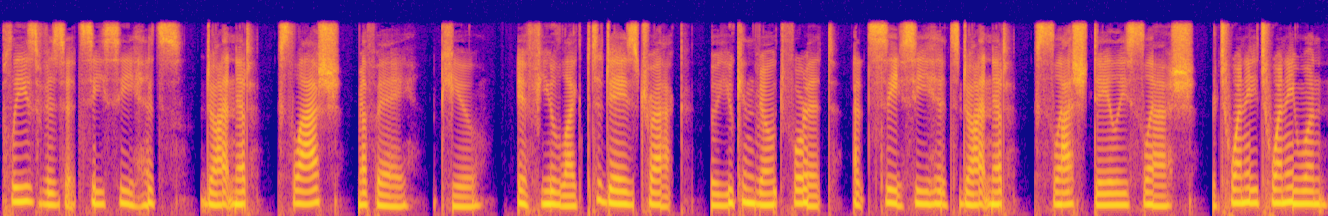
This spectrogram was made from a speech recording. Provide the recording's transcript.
please visit cchits.net slash FAQ. If you liked today's track, you can vote for it at cchits.net slash daily slash 2021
